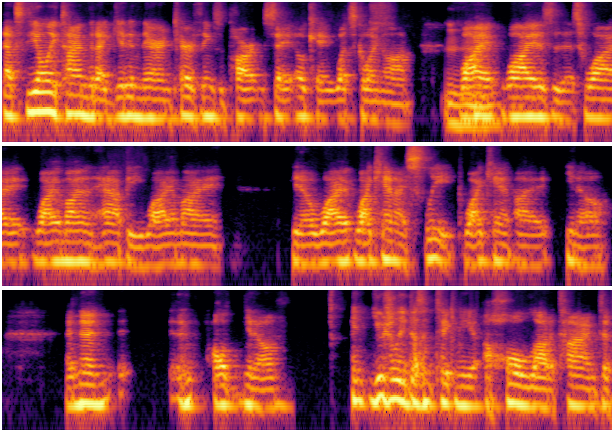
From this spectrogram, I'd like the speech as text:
that's the only time that I get in there and tear things apart and say, okay, what's going on? Mhm. Why? Why is this? Why? Why am I unhappy? Why am I? You know, why? Why can't I sleep? Why can't I? You know, and then and I'll, you know, it usually doesn't take me a whole lot of time to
